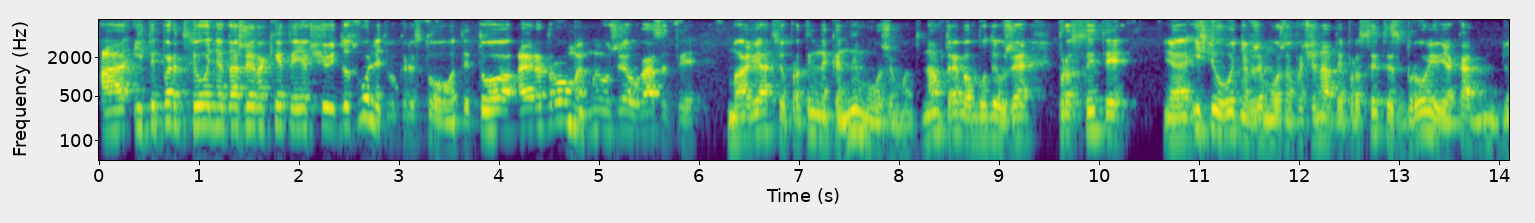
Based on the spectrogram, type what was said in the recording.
А і тепер сьогодні навіть ракети, якщо і дозволять використовувати, то аеродроми ми вже уразити авіацію противника не можемо. Нам треба буде вже просити. Е, і сьогодні вже можна починати просити зброю, яка е,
